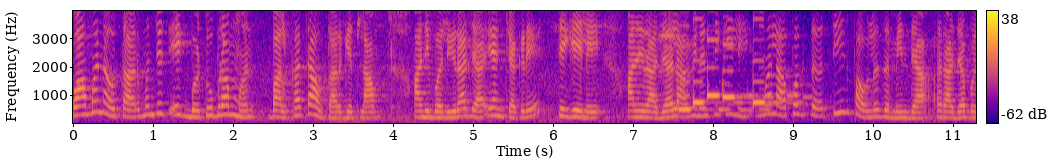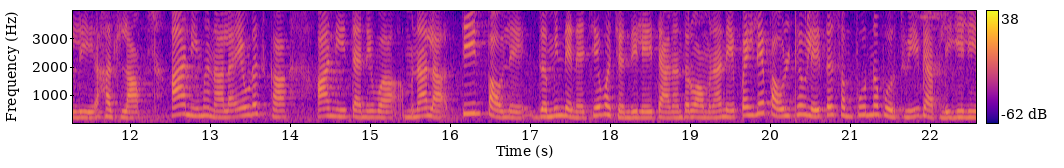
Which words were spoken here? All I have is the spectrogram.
वामन अवतार म्हणजेच एक बटू ब्राह्मण बालकाचा अवतार घेतला आणि बलिराजा यांच्याकडे ते गेले आणि राजाला विनंती केली मला फक्त तीन पावलं जमीन द्या. राजा बली हसला आणि म्हणाला एवढंच का? आणि त्याने वामनाला तीन पावले जमीन देण्याचे वचन दिले. त्यानंतर वामनाने पहिले पाऊल ठेवले तर संपूर्ण पृथ्वी व्यापली गेली.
